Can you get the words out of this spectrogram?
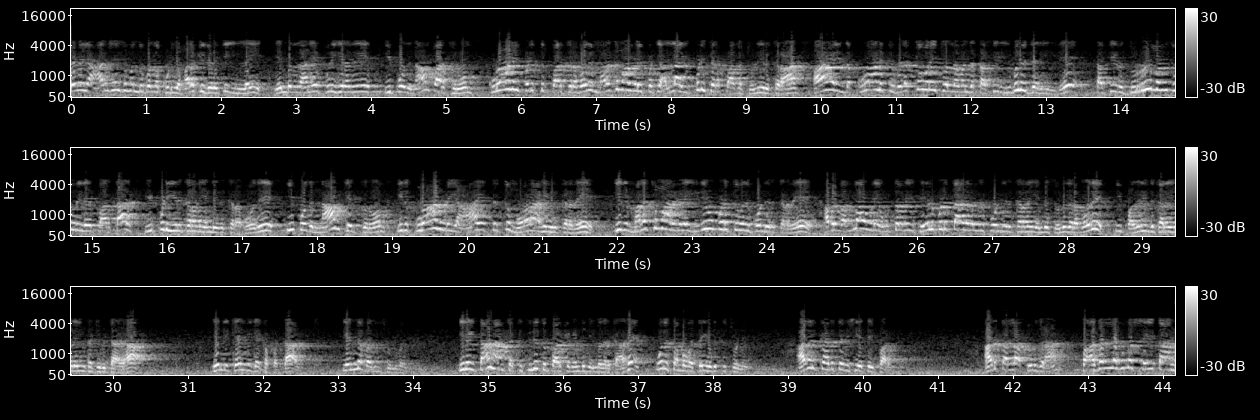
ஏனைய அருகை சுமந்து கொள்ளக்கூடிய வழக்குகளுக்கு இல்லை என்பதுதானே புரிகிறது. இப்போது நாம் பார்க்கிறோம் குரானை படித்து பார்க்கிற போது மலக்குமார்களை பற்றி அல்லாஹ் இப்படி சிறப்பாக சொல்லி இருக்கிறான் ஆனால் இந்த குரானுக்கு விளக்க உரை சொல்ல வந்த தத்தீர் இபுனு ஜரியிலே தத்தீர் துர்ரு மன்சூரிலே பார்த்தால் இப்படி இருக்கிறது என்று இருக்கிற போது இப்போது நாம் கேட்கிறோம் இது குரானுடைய ஆயத்திற்கு முரணாக இருக்கிறது. இது மலக்குமார்களை இழிவுபடுத்துவது போன்று இருக்கிறது. அவர்கள் அல்லாவுடைய உத்தரவை செயல்படுத்தாதவர்கள் போன்று இருக்கிறது என்று சொல்லுகிற போது நீ பதினைந்து கலைகளையும் கட்டிவிட்டாயா என்று கேள்வி கேட்கப்பட்டால் என்ன பதில் சொல்வது இதைத்தான் நாம் சற்று சிந்தித்து பார்க்க வேண்டும் என்பதற்காக ஒரு சம்பவத்தை எடுத்து சொன்னேன். அதற்கு அடுத்த விஷயத்தை பாருங்கள் அடுத்து அல்லாஹ் சொல்கிறான்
